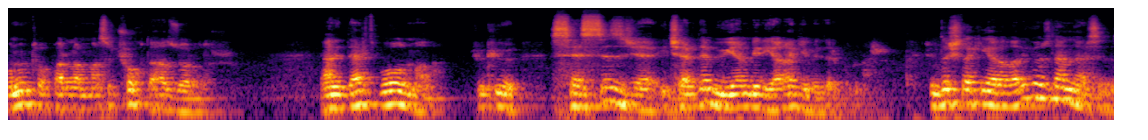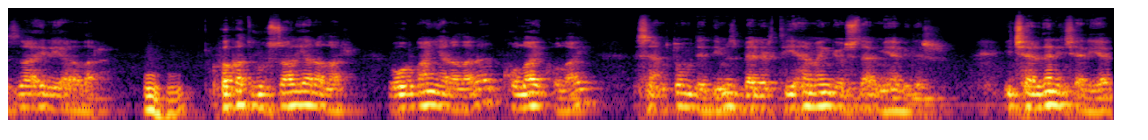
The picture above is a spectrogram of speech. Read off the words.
bunun toparlanması çok daha zor olur. Yani dert bu olmalı. Çünkü sessizce içeride büyüyen bir yara gibidir bunlar. Şimdi dıştaki yaraları gözlemlersiniz, zahiri yaraları. Hı hı. Fakat ruhsal yaralar ve organ yaraları kolay kolay semptom dediğimiz belirtiyi hemen göstermeyebilir. İçeriden içeriye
